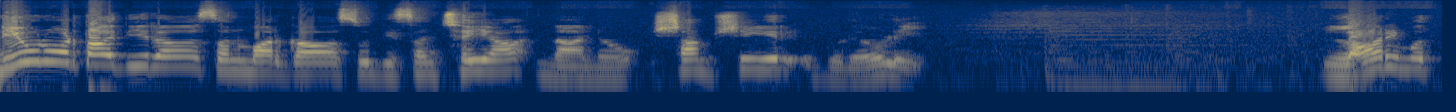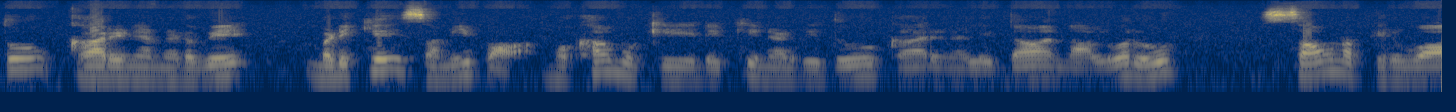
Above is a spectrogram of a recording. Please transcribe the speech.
ನೀವು ನೋಡ್ತಾ ಇದ್ದೀರಾ ಸನ್ಮಾರ್ಗ ಸುದ್ದಿ ಸಂಚಯ. ನಾನು ಶಂಶೀರ್ ಗುಡೋಳಿ. ಲಾರಿ ಮತ್ತು ಕಾರಿನ ನಡುವೆ ಮಡಿಕೇರಿ ಸಮೀಪ ಮುಖಾಮುಖಿ ಡಿಕ್ಕಿ ನಡೆದಿದ್ದು, ಕಾರಿನಲ್ಲಿದ್ದ ನಾಲ್ವರು ಸಾವನ್ನಪ್ಪಿರುವ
